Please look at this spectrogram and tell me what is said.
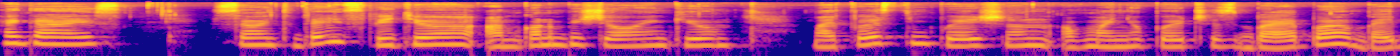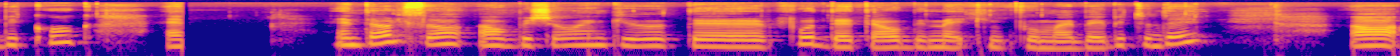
Hi guys! So in today's video I'm gonna be showing you my first impression of my new purchase Beaba Baby Cook and and also I'll be showing you the food that I'll be making for my baby today. Uh,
